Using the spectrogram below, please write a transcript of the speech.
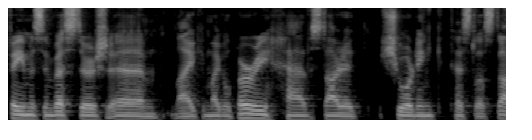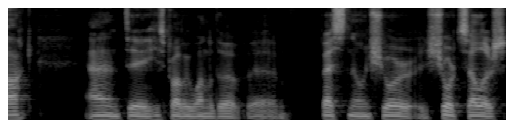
famous investors um, like Michael Burry have started shorting Tesla stock, and uh, he's probably one of the uh, best known short short sellers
